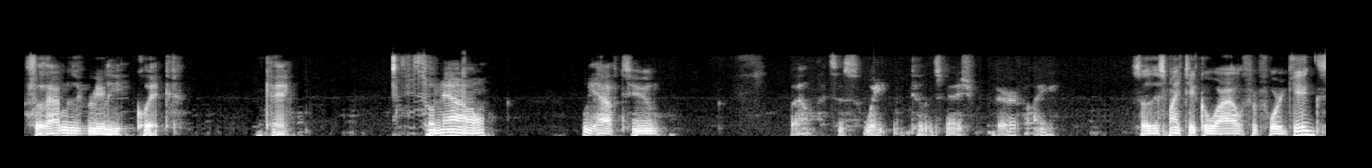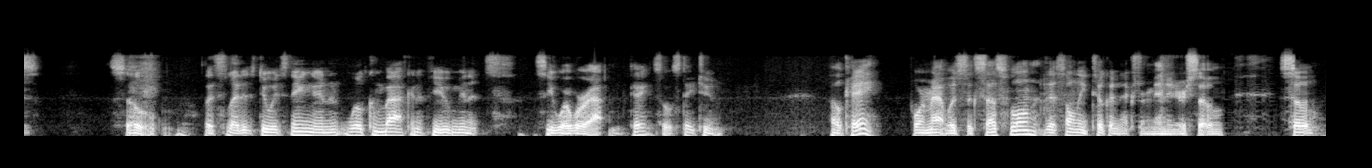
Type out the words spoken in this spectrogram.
So that was really quick. Okay. So now we have to, well, let's just wait until it's finished verifying. So this might take a while for four gigs. So let's let it do its thing and we'll come back in a few minutes, see where we're at. Okay, so stay tuned. Okay, format was successful. This only took an extra minute or so. So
